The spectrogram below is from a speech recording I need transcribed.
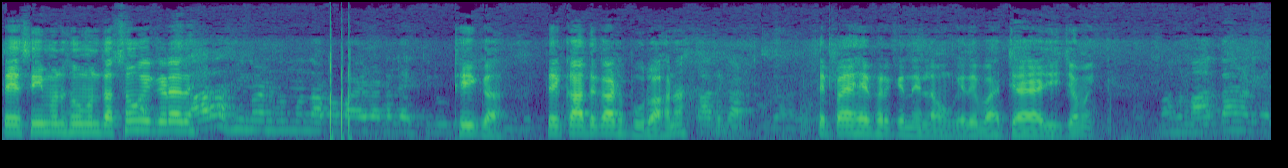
ਤੇ ਸੀਮਨ ਸੂਮਨ ਦੱਸੋਗੇ ਕਿਹੜਾ ਇਹਦੇ? ਸਾਰਾ ਸੀਮਨ ਸੂਮਨ ਦਾ ਆਪਾਂ ਬਾਇਓ ਡਾਟਾ ਲਿਖ ਕੇ ਰੂ ਠੀਕ ਆ ਤੇ ਕੱਦ ਕਾਠ ਪੂਰਾ ਹਨਾ? ਕੱਦ ਕੱਟ ਪੂਰਾ। ਤੇ ਪੈਸੇ ਫਿਰ ਕਿੰਨੇ ਲਾਉਂਗੇ? ਇਹਦੇ ਬਾਅਦ ਜਾਇਆ ਜੀ ਜਮਾ ਬਸ ਮਾਨਤਾਨ ਵਾਲੀ ਗੱਲ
